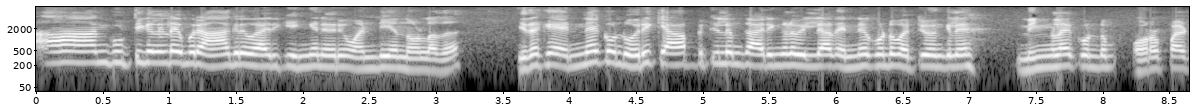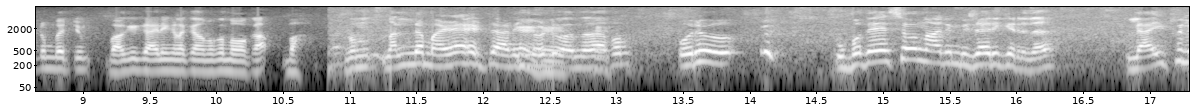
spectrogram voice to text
ആൺകുട്ടികളുടെയും ഒരു ആഗ്രഹമായിരിക്കും ഇങ്ങനെ ഒരു വണ്ടി എന്നുള്ളത്. ഇതൊക്കെ എന്നെ കൊണ്ട് ഒരു ക്യാപിറ്റലും കാര്യങ്ങളും ഇല്ലാതെ എന്നെ കൊണ്ട് പറ്റുമെങ്കിൽ നിങ്ങളെ കൊണ്ടും ഉറപ്പായിട്ടും പറ്റും. ബാക്കി കാര്യങ്ങളൊക്കെ നമുക്ക് നോക്കാം. വാ അപ്പം നല്ല മഴയായിട്ടാണ് ഇങ്ങോട്ട് വന്നത്. അപ്പം ഒരു ഉപദേശം എന്ന് ആരും വിചാരിക്കരുത്. ലൈഫിൽ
